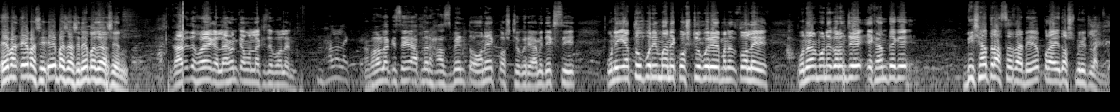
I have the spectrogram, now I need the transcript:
এবার এই পাশে এই পাশে আসেন এই পাশে আসেন। গাড়িতে হয়ে গেল এখন কেমন লাগছে বলেন? ভালো লাগছে। ভালো লাগছে আপনার হাজবেন্ড তো অনেক কষ্ট করে আমি দেখছি উনি এত পরিমাণে কষ্ট করে মানে চলে। ওনার মনে করেন যে এখান থেকে বিশ হাত রাস্তা যাবে প্রায় দশ মিনিট লাগবে।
